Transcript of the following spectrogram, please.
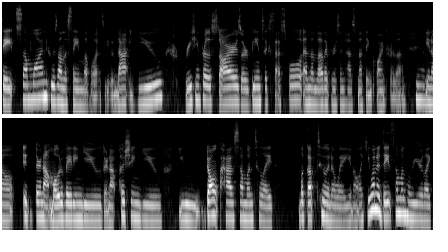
date someone who's on the same level as you, not you reaching for the stars or being successful and then the other person has nothing going for them. Yeah. You know, it, they're not motivating you, they're not pushing you. You don't have someone to like look up to in a way, you know, like you want to date someone who you're like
